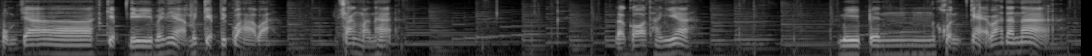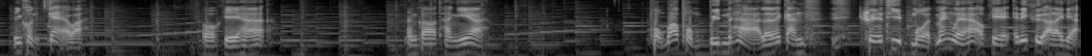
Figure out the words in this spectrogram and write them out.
ผมจะเก็บดีไหมเนี่ย ไม่เก็บดีกว่าว่ะช่างมันฮะ แล้วก็ทางเนี้ย มีเป็นขนแกะวะด้านหน้า เป็นขนแกะวะโอเคฮะนั่นก็ทางเนี้ยผมว่าผมบินหาเลยแล้วกัน Creative Mode แม่งเลยฮะโอเค อันนี้คืออะไรเนี่ย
